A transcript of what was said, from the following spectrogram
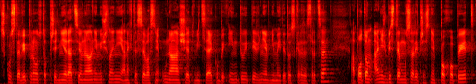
Zkuste vypnout to přední racionální myšlení a nechte se vlastně unášet více jakoby intuitivně, vnímejte to skrze srdce a potom aniž byste museli přesně pochopit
